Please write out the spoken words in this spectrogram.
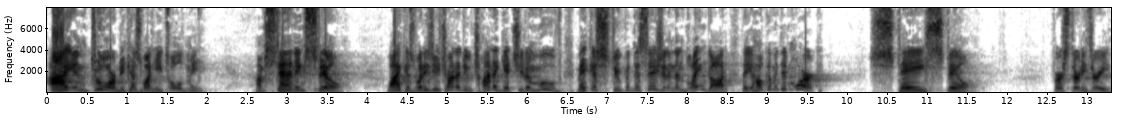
I endure because what he told me. I'm standing still. Why? Because what is he trying to do? Trying to get you to move, make a stupid decision, and then blame God that how come it didn't work? Stay still. Verse 33.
